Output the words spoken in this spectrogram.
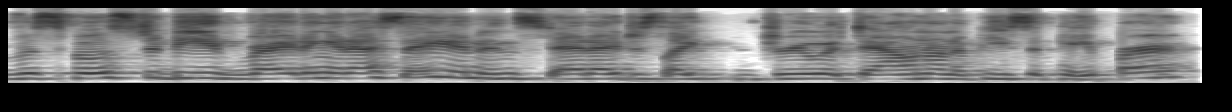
was supposed to be writing an essay, and instead I just like drew it down on a piece of paper.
